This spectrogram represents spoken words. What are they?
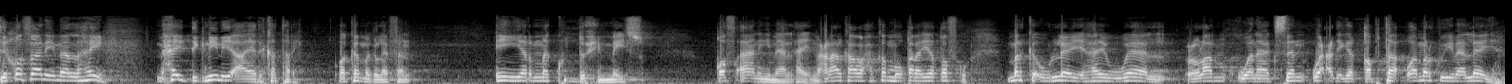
Dee qof aan iimaan lahayn maxay digniinaya aayadi ka tari? Waa ka maglafan in yarna ku duxi mayso qof aan iimaan lahayn. Macnaa halkaa waxaa ka muuqanaya qofku marka uu leeyahay weel culan wanaagsan wacdiga qabta waa markuu iimaan leeyahay.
